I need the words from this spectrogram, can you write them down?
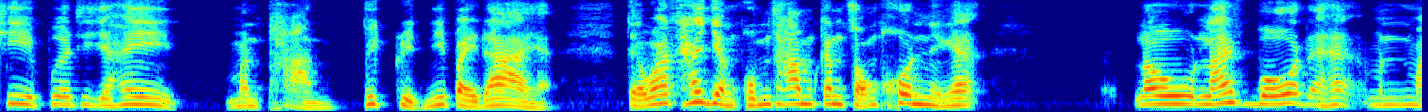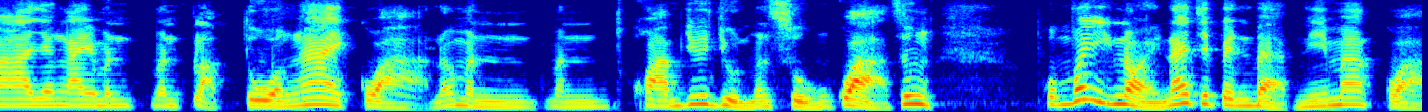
ชีพเพื่อที่จะให้มันผ่านวิกฤตนี้ไปได้อะแต่ว่าถ้าอย่างผมทำกันสองคนอย่างเงี้ยเราไลฟ์โบ๊ทนะฮะมันมายังไงมันมันปรับตัวง่ายกว่า แล้วมันมันความยืดหยุ่นมันสูงกว่า ซึ่งผมว่าอีกหน่อยน่าจะเป็นแบบนี้มากกว่า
